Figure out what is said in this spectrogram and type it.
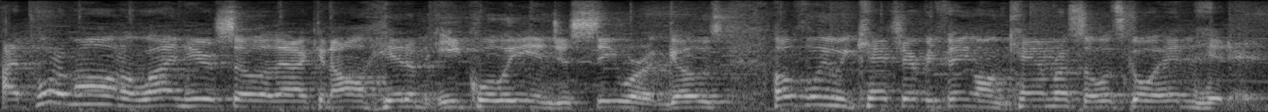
I put them all on a line here so that I can all hit them equally and just see where it goes. Hopefully we catch everything on camera, so let's go ahead and hit it.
